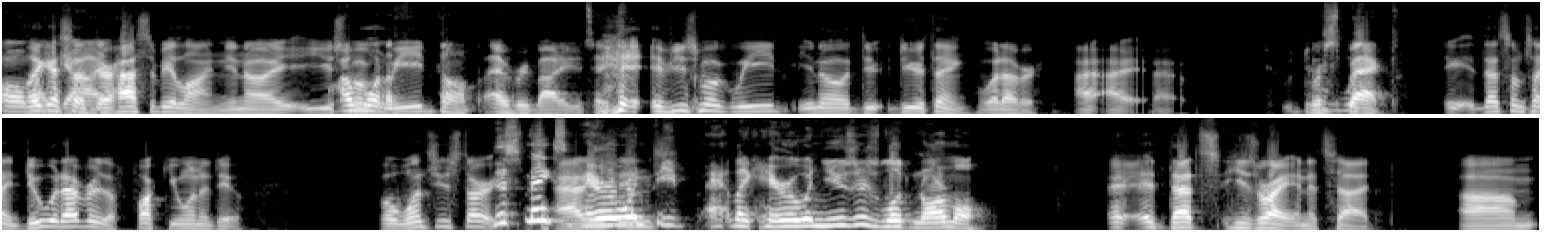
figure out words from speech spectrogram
Oh like I said, there has to be a line. You know, you I smoke want to weed. thump everybody who takes if you smoke weed, you know, do do your thing. Whatever. I I, I do- do what- respect. eh, that's what I'm saying. Do whatever the fuck you want to do. But once you start, This makes heroin things- peop like heroin users look normal. It, it, that's he's right, and it's sad. Um,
